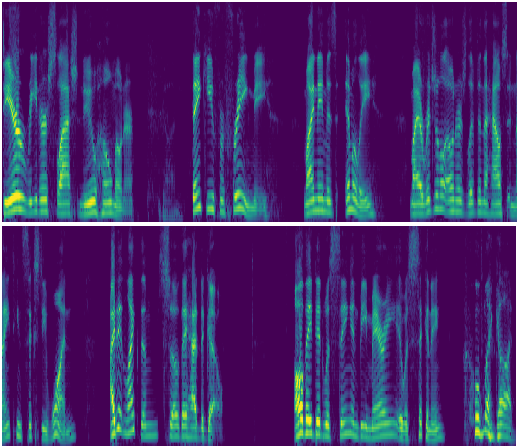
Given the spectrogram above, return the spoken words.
Dear reader slash new homeowner. Thank you for freeing me. My name is Emily. My original owners lived in the house in 1961. I didn't like them, so they had to go. All they did was sing and be merry. It was sickening. Oh my god.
